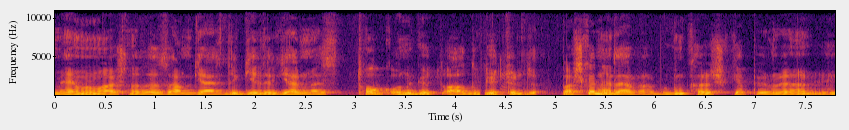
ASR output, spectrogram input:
memur maaşına da zam geldi. Gelir gelmez TOG onu gö- aldı götürdü. Başka neler var? Bugün karışık yapıyorum. Yani, e,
